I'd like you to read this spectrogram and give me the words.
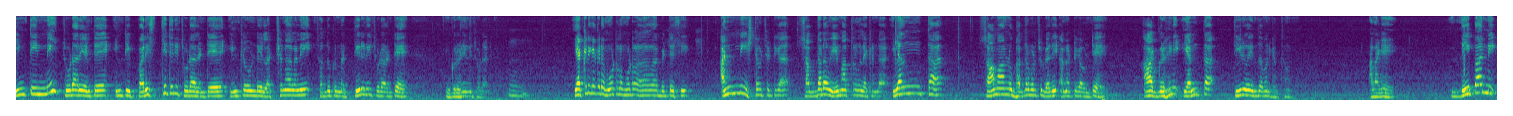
ఇంటిని చూడాలి అంటే ఇంటి పరిస్థితిని చూడాలంటే ఇంట్లో ఉండే లక్షణాలని సర్దుకున్న తీరుని చూడాలంటే గృహిణిని చూడాలి. ఎక్కడికక్కడ మూటలు మూటలు అలా పెట్టేసి అన్నీ ఇష్టం వచ్చినట్టుగా సర్దడం ఏమాత్రం లేకుండా ఇలాంతా సామాన్లు భద్రపరచు గది అన్నట్టుగా ఉంటే ఆ గృహిణి ఎంత తీరువైందో మనకు అర్థమవుతుంది అలాగే దీపాన్ని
